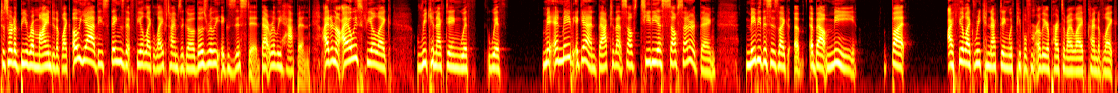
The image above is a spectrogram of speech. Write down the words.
to sort of be reminded of like oh yeah these things that feel like lifetimes ago those really existed. That really happened. I don't know. I always feel like reconnecting with with and maybe again back to that self tedious self-centered thing maybe this is like a, about me but I feel like reconnecting with people from earlier parts of my life kind of like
